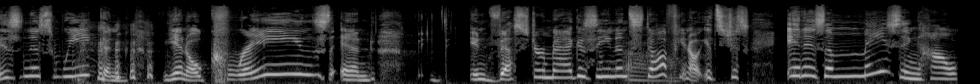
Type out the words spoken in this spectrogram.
Business Week and, you know, Crain's and Investor Magazine and stuff. You know, it's just, it is amazing how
